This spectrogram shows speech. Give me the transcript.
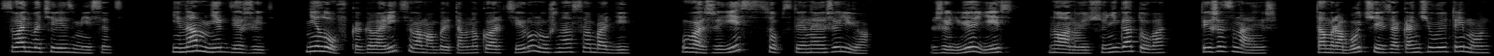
Свадьба через месяц. И нам негде жить. Неловко говорить вам об этом, но квартиру нужно освободить. У вас же есть собственное жилье?» «Жилье есть, но оно еще не готово. Ты же знаешь, там рабочие заканчивают ремонт.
